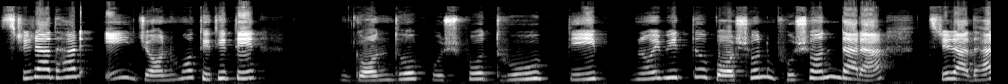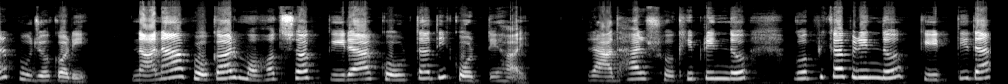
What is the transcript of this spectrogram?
শ্রীরাধার এই জন্মতিথিতে গন্ধ, পুষ্প, ধূপ, দীপ, নৈবেদ্য, বসন, ভূষণ দ্বারা শ্রীরাধার পুজো করে। নানা প্রকার মহোৎসব, ক্রীড়া কৌতাদি করতে হয়। রাধার সখীবৃন্দ, গোপিকাবৃন্দ, কীর্তিদা,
